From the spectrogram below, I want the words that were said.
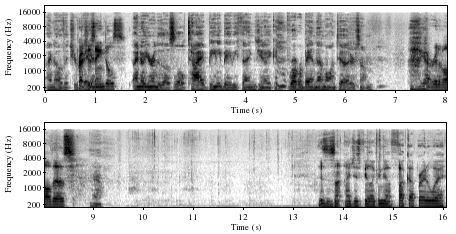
I know that you're Precious big in- Angels. I know you're into those little Ty beanie baby things. You know, you could rubber band them onto it or something. I got rid of all those. Yeah. This is something I just feel like I'm gonna fuck up right away.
